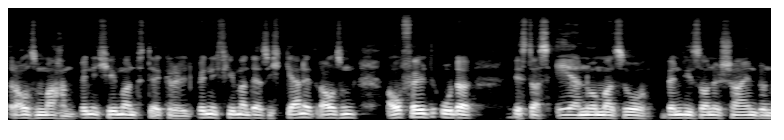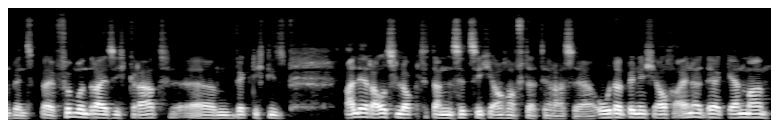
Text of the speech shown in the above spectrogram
draußen machen? Bin ich jemand, der grillt? Bin ich jemand, der sich gerne draußen aufhält oder ist das eher nur mal so, wenn die Sonne scheint und wenn es bei 35 Grad ähm, wirklich die alle rauslockt, dann sitze ich auch auf der Terrasse. Oder bin ich auch einer, der gern mal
